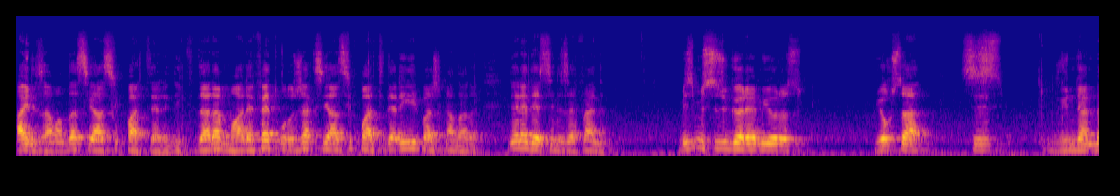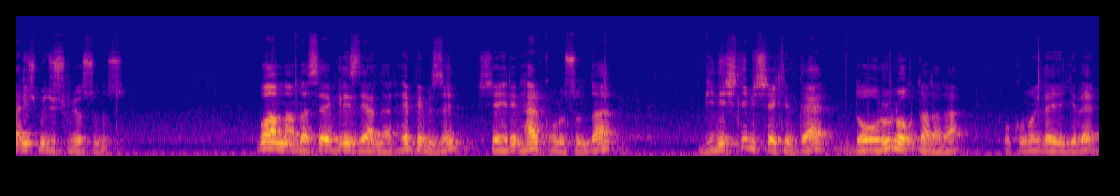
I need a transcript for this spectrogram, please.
aynı zamanda siyasi partilerin, iktidara muhalefet olacak siyasi partilerin il başkanları. Neredesiniz efendim? Biz mi sizi göremiyoruz? Yoksa siz gündemden hiç mi düşmüyorsunuz? Bu anlamda sevgili izleyenler hepimizin şehrin her konusunda bilinçli bir şekilde doğru noktalara o konuyla ilgili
